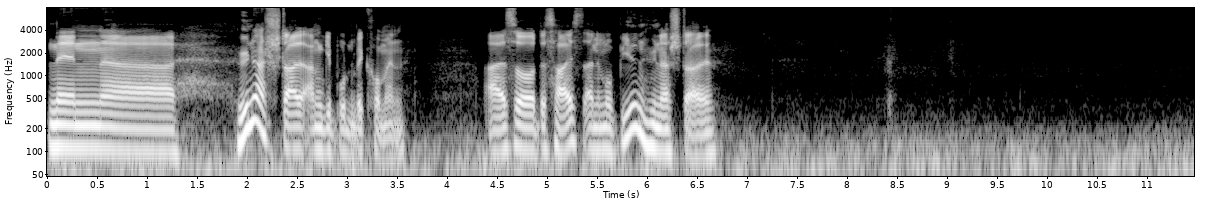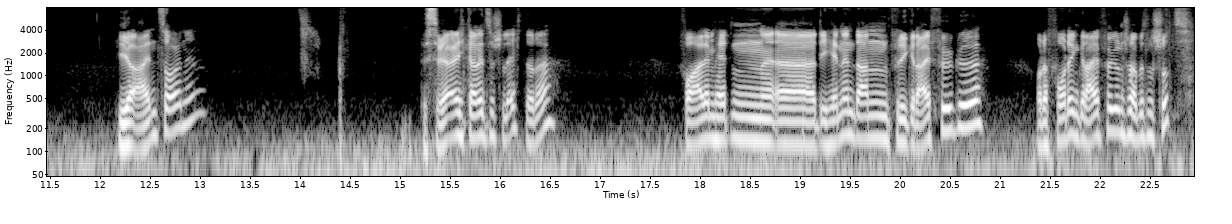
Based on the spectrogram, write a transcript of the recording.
einen äh, Hühnerstall angeboten bekommen. Also das heißt einen mobilen Hühnerstall. Hier einzäunen. Das wäre eigentlich gar nicht so schlecht, oder? Vor allem hätten äh, die Hennen dann für die Greifvögel oder vor den Greifvögeln schon ein bisschen Schutz.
